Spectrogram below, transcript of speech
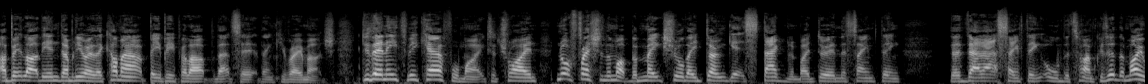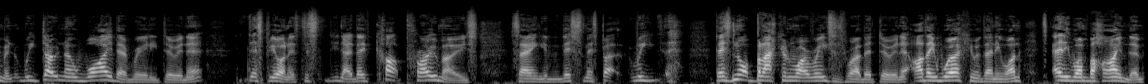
a bit like the NWO? They come out, beat people up, that's it, thank you very much. Do they need to be careful, Mike, to try and not freshen them up, but make sure they don't get stagnant by doing the same thing that, that same thing all the time. Because at the moment, we don't know why they're really doing it. Let's be honest. This, you know, they've cut promos saying this and this, but we there's not black and white reasons why they're doing it. Are they working with anyone? Is anyone behind them?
